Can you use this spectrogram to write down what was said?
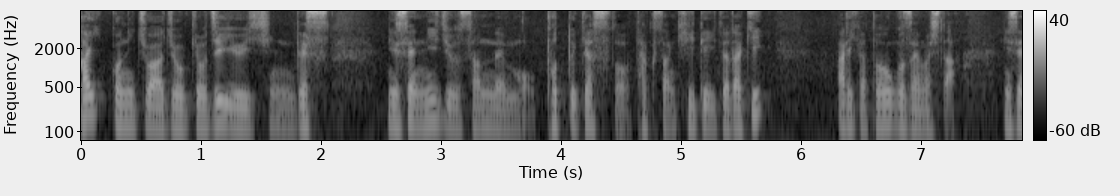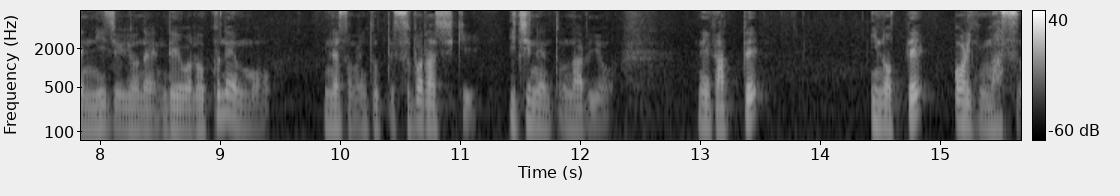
はいこんにちは。上京寺ゆいしんです2023年もポッドキャストをたくさん聞いていただきありがとうございました。2024年令和6年も皆様にとって素晴らしき1年となるよう願って祈っております。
